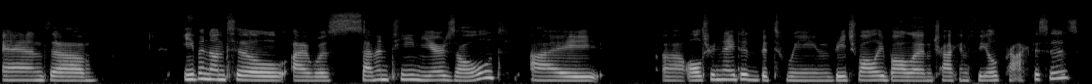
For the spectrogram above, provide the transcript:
And um, even until I was 17 years old, I uh, alternated between beach volleyball and track and field practices.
